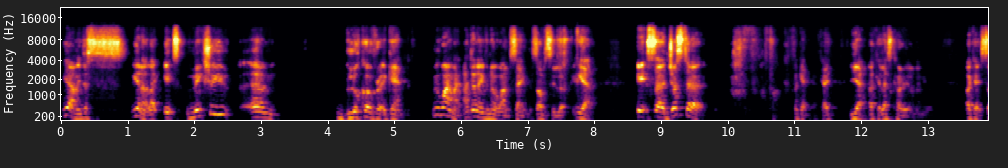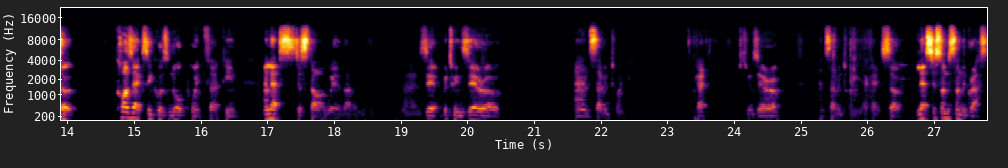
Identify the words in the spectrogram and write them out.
yeah, I mean, just, you know, like it's, make sure you um, look over it again. I mean, why am I, I don't even know why I'm saying this. Obviously, look, yeah, it's uh, just to, fuck. forget it, okay? Yeah, okay, let's carry on anyway. Okay, so cos x equals 0.13. And let's just start with, I don't know, uh, zero, between 0 and 720. Okay, between 0 and 720. Okay, so let's just understand the graph,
